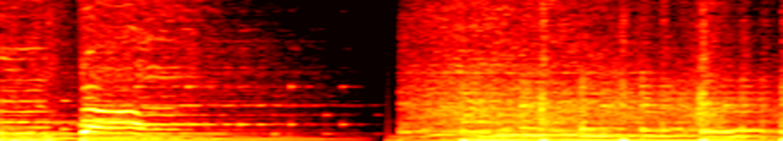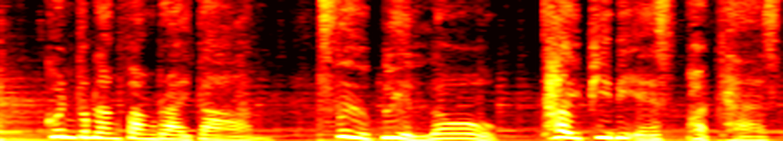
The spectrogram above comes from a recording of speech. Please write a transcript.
น คุณกำลังฟังรายการ สื่อเปลี่ยนโลก ไทย PBS Podcast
